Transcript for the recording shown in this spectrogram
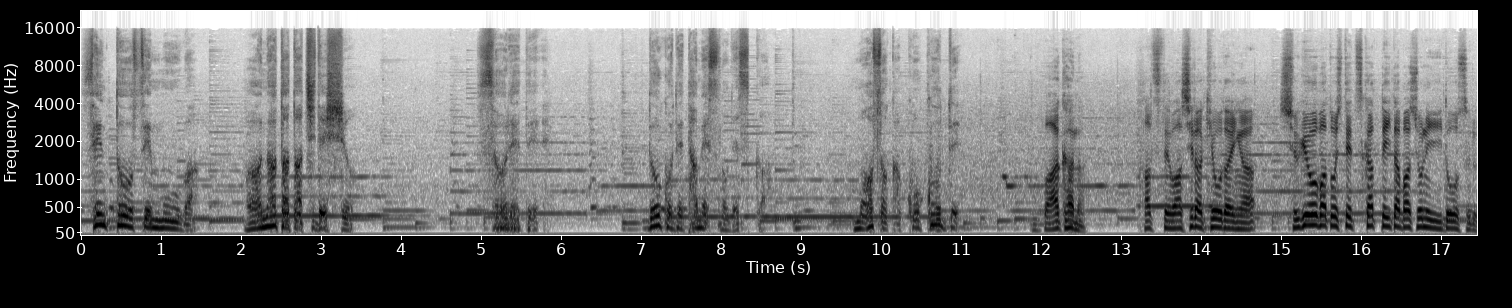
戦闘専門はあなたたちでしょう。それでどこで試すのですか？まさかここで。バカなかつてわしら兄弟が修行場として使っていた場所に移動する。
